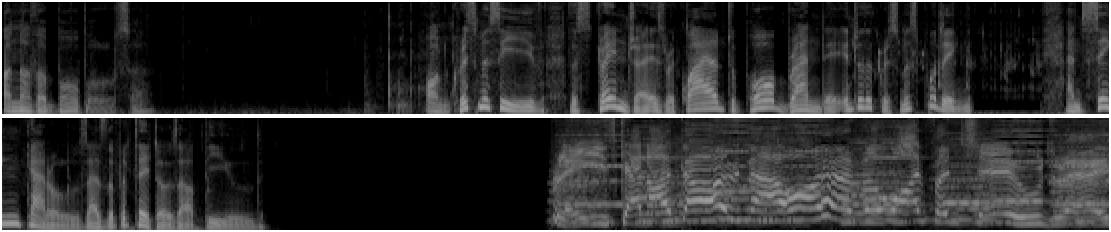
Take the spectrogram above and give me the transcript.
another bauble, sir. On Christmas Eve, the stranger is required to pour brandy into the Christmas pudding and sing carols as the potatoes are peeled. Can I go now? I have a wife and children.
